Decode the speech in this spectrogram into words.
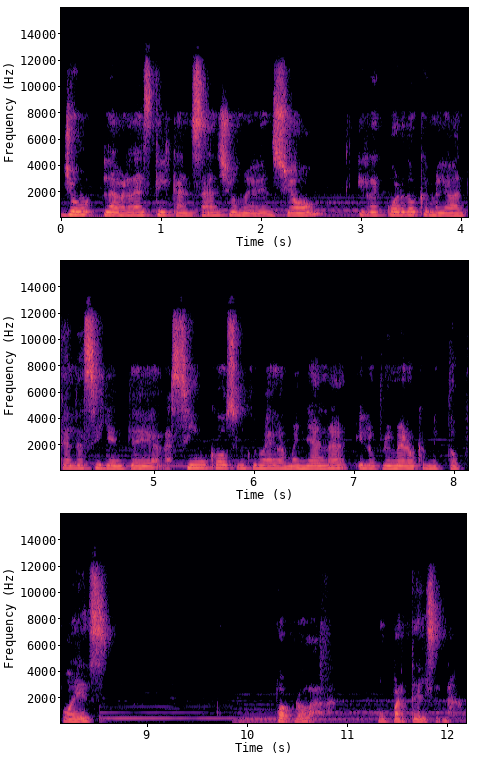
Yo, la verdad es que el cansancio me venció y recuerdo que me levanté al día siguiente a las 5, 5 y media de la mañana y lo primero que me topó es, fue aprobada por parte del Senado.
